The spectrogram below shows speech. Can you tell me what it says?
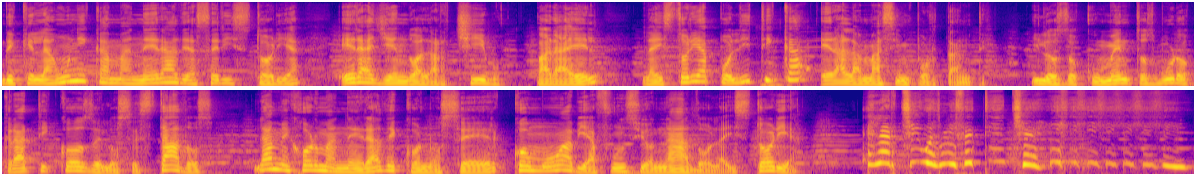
de que la única manera de hacer historia era yendo al archivo. Para él, la historia política era la más importante y los documentos burocráticos de los estados la mejor manera de conocer cómo había funcionado la historia. El archivo es mi fetiche.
